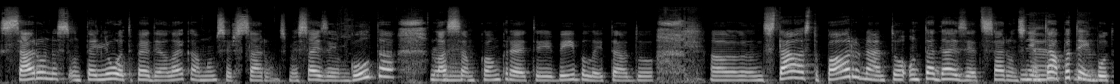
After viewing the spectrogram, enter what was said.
sarunas. Un te ļoti pēdējā laikā mums ir sarunas. Mēs aizejam gultā, mm -hmm. lasām konkrēti Bībelī tādu uh, stāstu, pārunājam to, un tad aiziet sarunas. Viņam tā patīk jā. būt,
